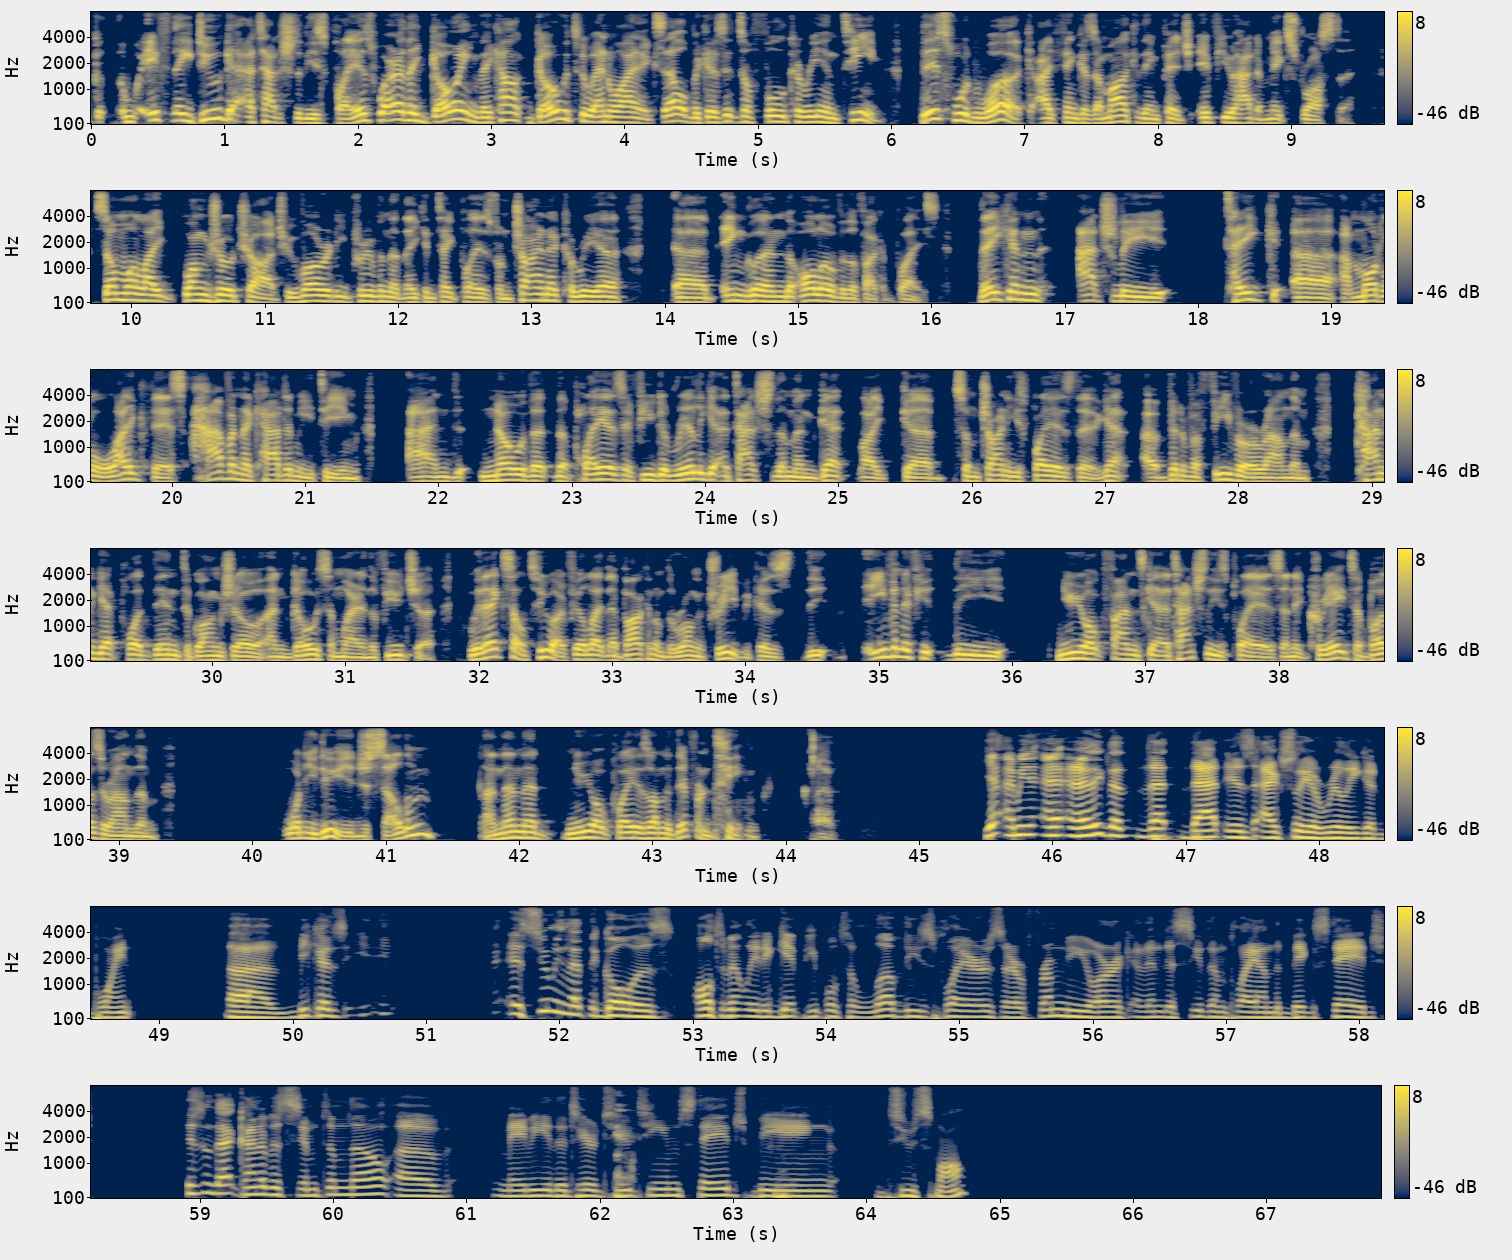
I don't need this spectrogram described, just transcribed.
if they do get attached to these players, where are they going? They can't go to NYXL because it's a full Korean team. This would work, I think, as a marketing pitch if you had a mixed roster. Someone like Guangzhou Charge, who've already proven that they can take players from China, Korea, uh, England, all over the fucking place. They can actually take uh, a model like this, have an academy team, and know that the players, if you could really get attached to them and get like uh, some Chinese players that get a bit of a fever around them, can get plugged into Guangzhou and go somewhere in the future. With XL2, I feel like they're barking up the wrong tree because the even if you, the New York fans get attached to these players and it creates a buzz around them, what do you do? You just sell them, and then the New York players on a different team. Yeah, I mean, and I think that that that is actually a really good point, uh, because assuming that the goal is ultimately to get people to love these players that are from New York and then to see them play on the big stage, isn't that kind of a symptom though of maybe the tier two team stage being too small?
